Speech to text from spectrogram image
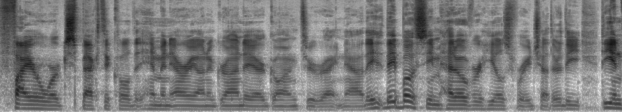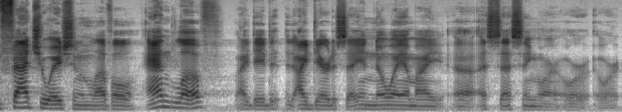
fireworks spectacle that him and Ariana Grande are going through right now. They, they both seem head over heels for each other. The the infatuation level and love, I dare, I dare to say, in no way am I uh, assessing or, or, or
